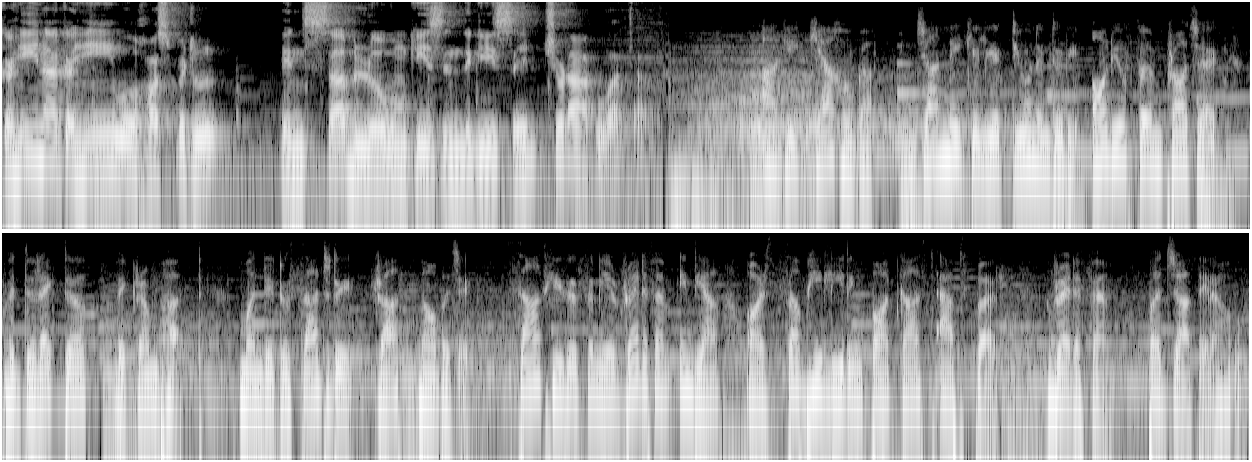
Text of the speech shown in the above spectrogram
कहीं ना कहीं वो हॉस्पिटल इन सब लोगों की ज़िंदगी से जुड़ा हुआ था। आगे क्या होगा? जानने के लिए tune in to audio film project with director Vikram Bhatt Monday to Saturday रात नौ बजे। साथ ही से सुनिए रेड एफएम इंडिया और सभी लीडिंग पॉडकास्ट एप्स पर। रेड एफ़ पर जाते रहो।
